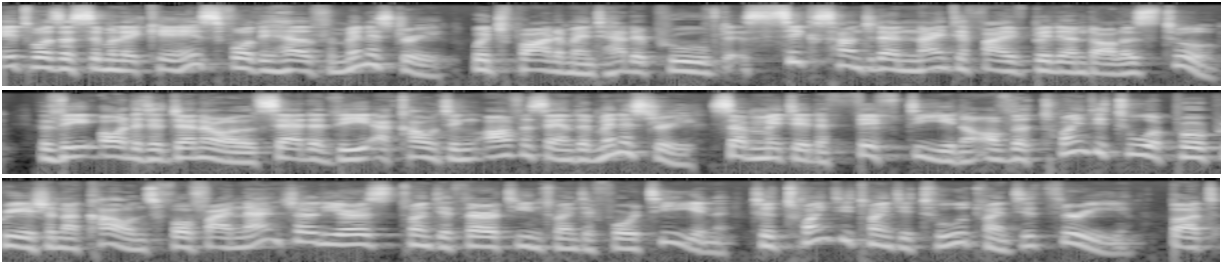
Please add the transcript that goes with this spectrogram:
It was a similar case for the Health Ministry, which Parliament had approved $695 billion to. The Auditor General said the accounting officer in the ministry submitted 15 of the 22 appropriation accounts for financial years 2013-2014 to 2022-23, but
